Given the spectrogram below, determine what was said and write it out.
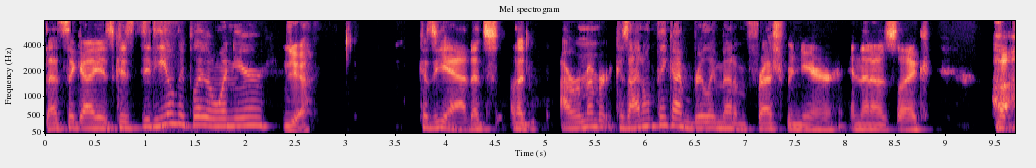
that's the guy is because did he only play the one year? Yeah, Because yeah, that's uh, I remember because I don't think I really met him freshman year, and then I was like, huh,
